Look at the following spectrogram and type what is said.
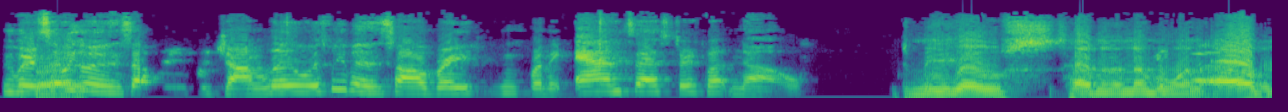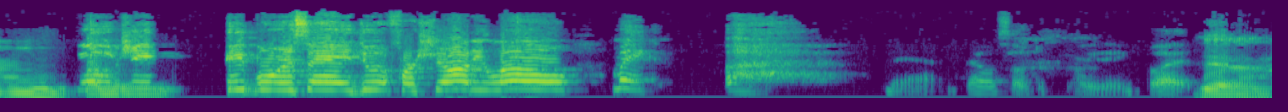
We were, so we've been celebrating for John Lewis. We've been celebrating for the ancestors, but no. Migos having the number one album. I mean, people were saying do it for Shawty Lo. I'm like, man, that was so disappointing. But yeah,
